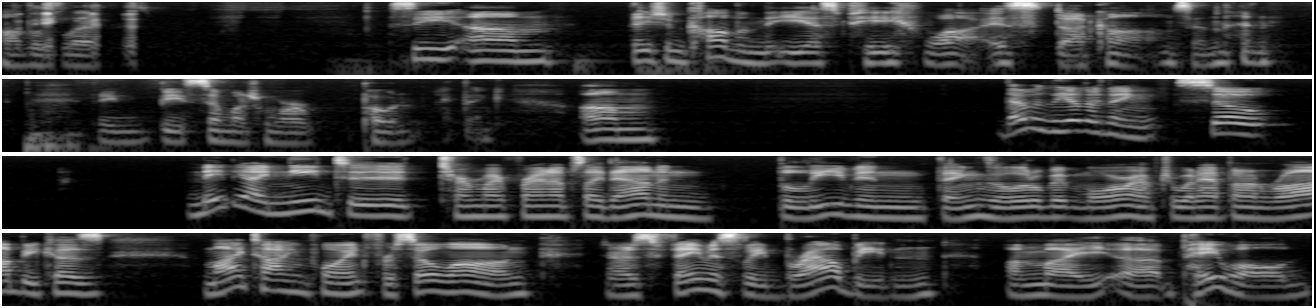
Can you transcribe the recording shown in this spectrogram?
all those letters. See, um, they should call them the ESPYs.coms, and then they'd be so much more potent. I think. Um, that was the other thing. So maybe I need to turn my friend upside down and believe in things a little bit more after what happened on Raw because my talking point for so long, and I was famously browbeaten on my uh, paywall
